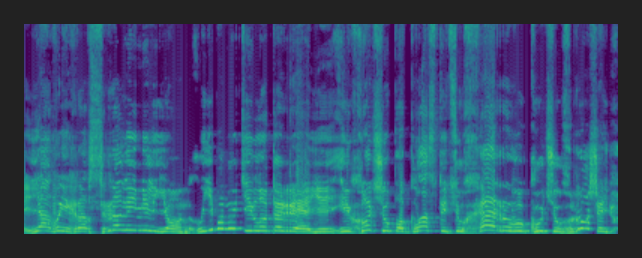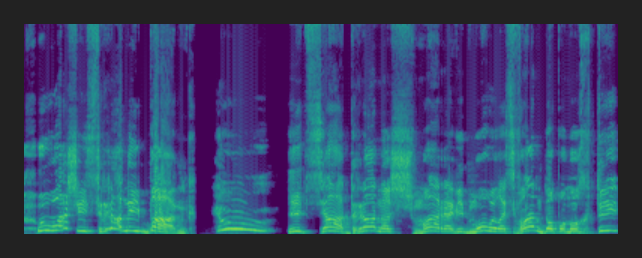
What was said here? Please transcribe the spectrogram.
Я виграв сраний мільйон у їбанутій лотереї і хочу покласти цю херову кучу грошей у ваш сраний банк. І ця драна шмара відмовилась вам допомогти.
